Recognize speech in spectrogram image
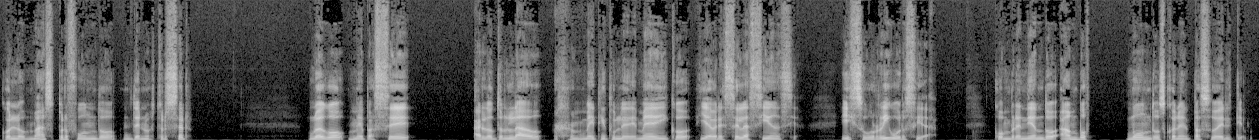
con lo más profundo de nuestro ser. Luego me pasé al otro lado, me titulé de médico y abracé la ciencia y su rigurosidad, comprendiendo ambos mundos con el paso del tiempo.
